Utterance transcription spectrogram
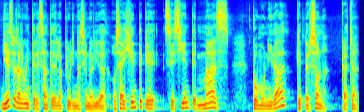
Y eso es algo interesante de la plurinacionalidad. O sea, hay gente que se siente más comunidad que persona, ¿cacha?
